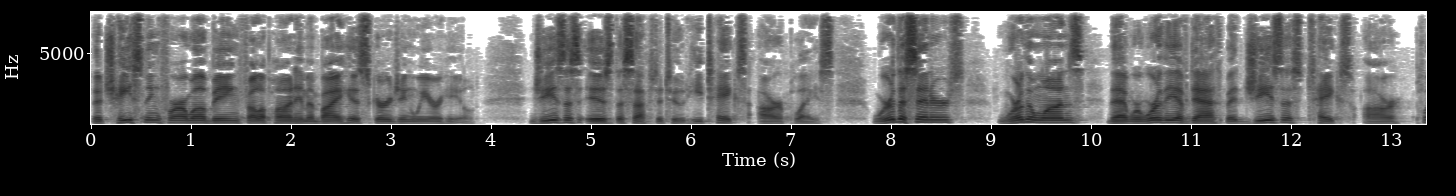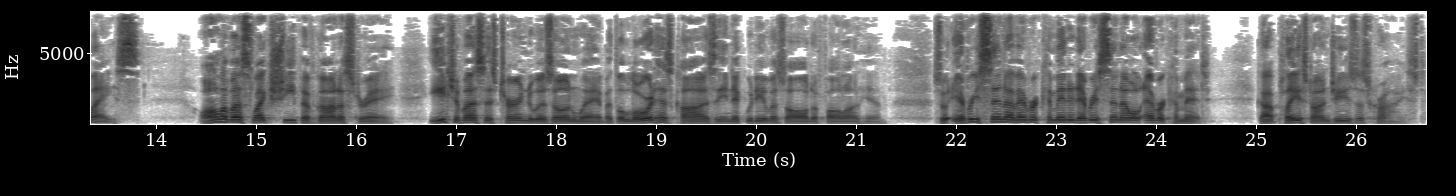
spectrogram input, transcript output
The chastening for our well-being fell upon him, and by his scourging we are healed. Jesus is the substitute. He takes our place. We're the sinners. We're the ones that were worthy of death, but Jesus takes our place. All of us, like sheep, have gone astray. Each of us has turned to his own way, but the Lord has caused the iniquity of us all to fall on him. So every sin I've ever committed, every sin I will ever commit, got placed on Jesus Christ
